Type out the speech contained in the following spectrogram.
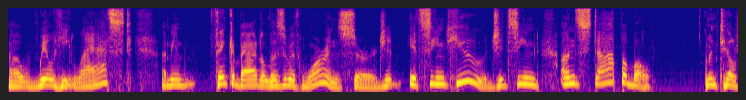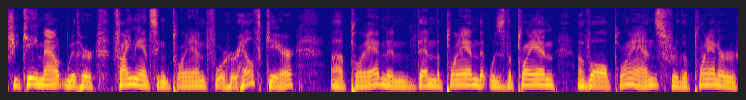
Uh, will he last? I mean, think about Elizabeth Warren's surge. It, it seemed huge, it seemed unstoppable until she came out with her financing plan for her health care uh, plan, and then the plan that was the plan of all plans for the planner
